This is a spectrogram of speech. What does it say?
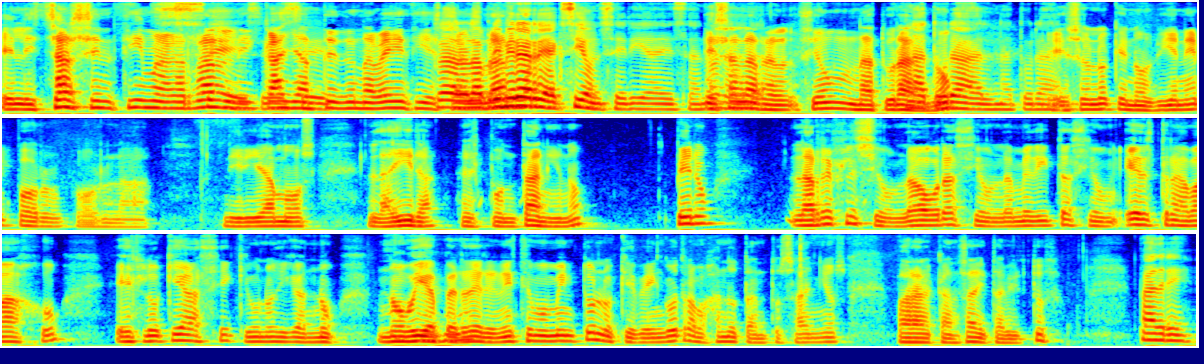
el echarse encima, agarrarle y cállate de una vez y Claro, la primera reacción sería esa, ¿no? Esa es la, reacción natural, Natural, natural. Eso es lo que nos viene por, por la, diríamos, la ira espontánea, ¿no? Pero la reflexión, la oración, la meditación, el trabajo, es lo que hace que uno diga, no, no voy a perder en este momento lo que vengo trabajando tantos años para alcanzar esta virtud. Padre,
